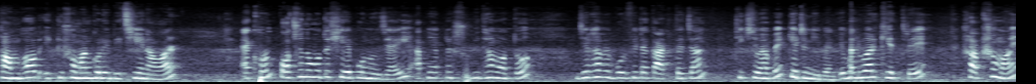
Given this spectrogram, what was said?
সম্ভব একটু সমান করে বিছিয়ে নেওয়ার। এখন পছন্দ মতো শেপ অনুযায়ী আপনি আপনার সুবিধা মতো যেভাবে বরফিটা কাটতে চান, ঠিক সেভাবে কেটে নেবেন। হালুয়ার ক্ষেত্রে সবসময়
